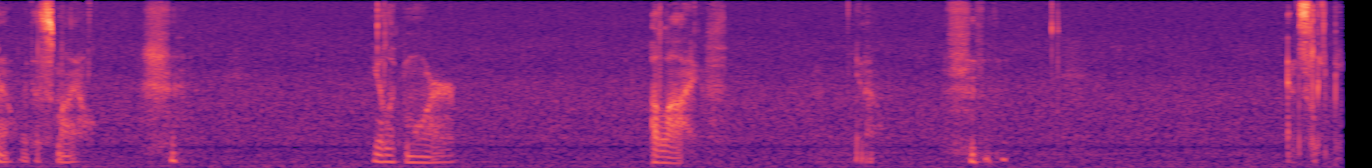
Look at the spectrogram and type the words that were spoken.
You know, with a smile. you look more alive, you know, and sleepy.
